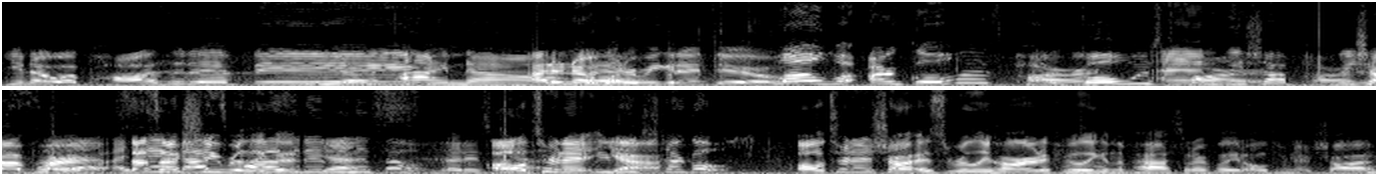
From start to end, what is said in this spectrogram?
you know, a positive thing. I know. I don't know. What are we gonna do? Well, our goal was par. Our goal was and par. we shot par. We shot par. So I That's actually that's really good. in Yes, that is alternate, We yeah. reached our goal. alternate shot is really hard. I feel like in the past when I played alternate shot,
